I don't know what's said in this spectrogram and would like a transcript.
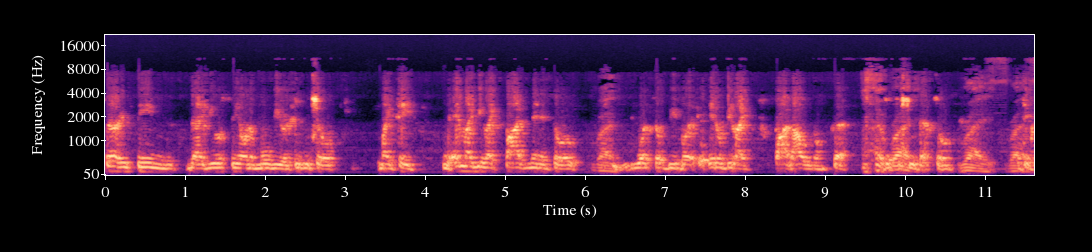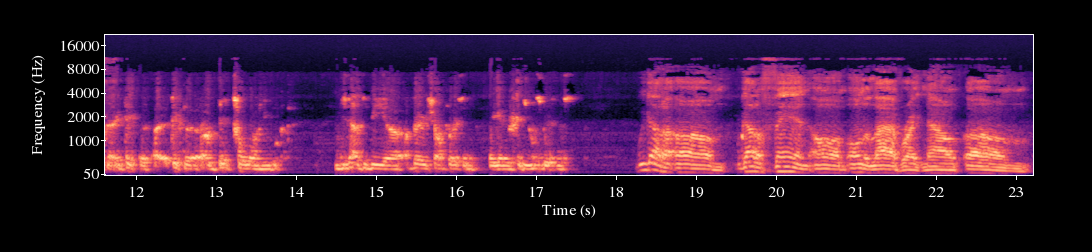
certain scenes that you'll see on a movie or TV show might take it might be like five minutes or right. what so be, but it'll be like five hours on set right. to shoot that. So right, right. It takes a, it takes a, it takes a, a big toll on you. You just have to be a, a very strong person to get into this business. We got a um got a fan um on the live right now. Um,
